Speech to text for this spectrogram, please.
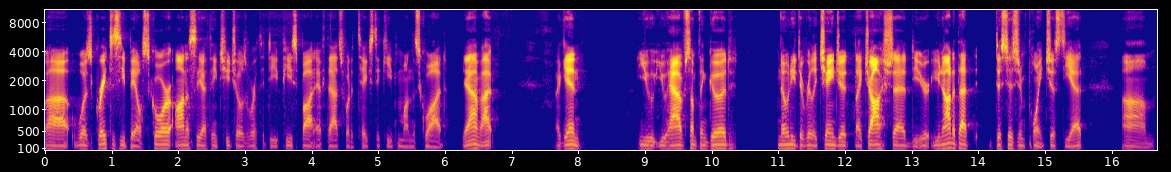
Uh, was great to see Bale score. Honestly, I think Chicho is worth a DP spot if that's what it takes to keep him on the squad. Yeah, I, again, you you have something good no need to really change it. Like Josh said, you're you're not at that decision point just yet. Um,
